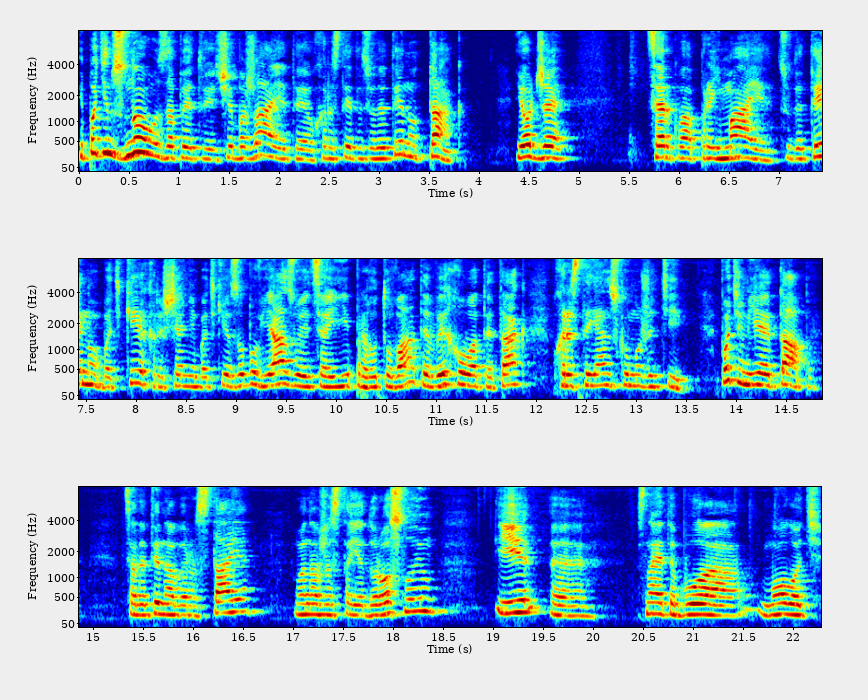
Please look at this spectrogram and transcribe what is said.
І потім знову запитують, чи бажаєте охрестити цю дитину? Так. І отже, церква приймає цю дитину, батьки, хрещені батьки зобов'язуються її приготувати, виховати так в християнському житті. Потім є етапи. Ця дитина виростає, вона вже стає дорослою. І, е, знаєте, була молодь,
